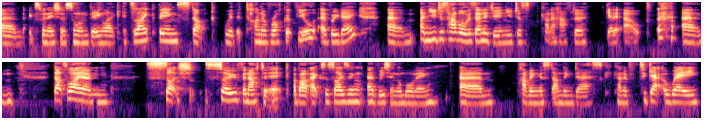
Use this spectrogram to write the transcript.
um, explanation of someone being like, "It's like being stuck with a ton of rocket fuel every day, um, and you just have all this energy, and you just kind of have to get it out." um, that's why I'm such so fanatic about exercising every single morning. Um, having a standing desk, kind of to get away,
